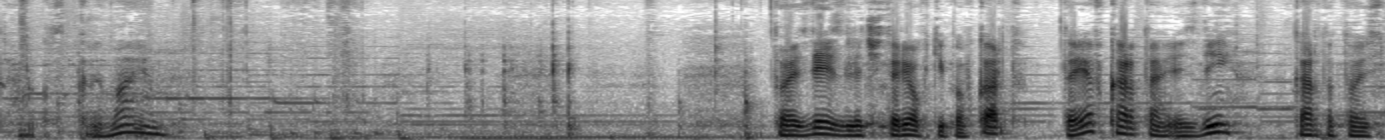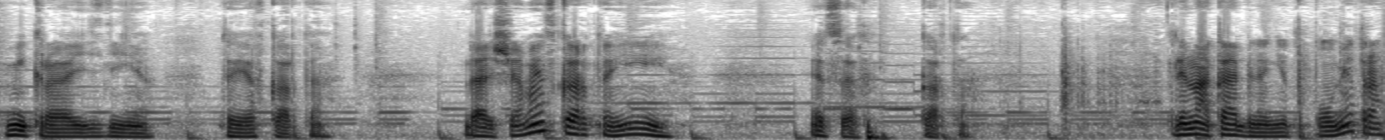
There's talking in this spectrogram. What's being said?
Так, скрываем. То есть здесь для четырех типов карт. TF карта, SD карта, то есть микро SD TF карта. Дальше MS карта и SF карта. Длина кабеля где-то полметра.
